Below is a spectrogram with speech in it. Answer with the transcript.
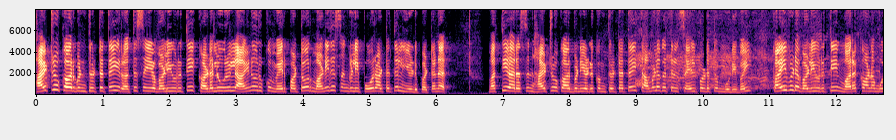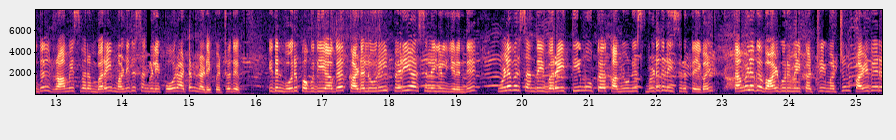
ஹைட்ரோ கார்பன் திட்டத்தை ரத்து செய்ய வலியுறுத்தி கடலூரில் ஐநூறுக்கும் மேற்பட்டோர் மனித சங்கிலி போராட்டத்தில் ஈடுபட்டனர். மத்திய அரசின் ஹைட்ரோ கார்பன் எடுக்கும் திட்டத்தை தமிழகத்தில் செயல்படுத்தும் முடிவை கைவிட வலியுறுத்தி மரக்காணம் முதல் ராமேஸ்வரம் வரை மனித சங்கிலி போராட்டம் நடைபெற்றது. இதன் ஒரு பகுதியாக கடலூரில் பெரியார் சிலையில் இருந்து உழவர் சந்தை வரை திமுக கம்யூனிஸ்ட் விடுதலை சிறுத்தைகள் தமிழக வாழ்வுரிமை கட்சி மற்றும் பல்வேறு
